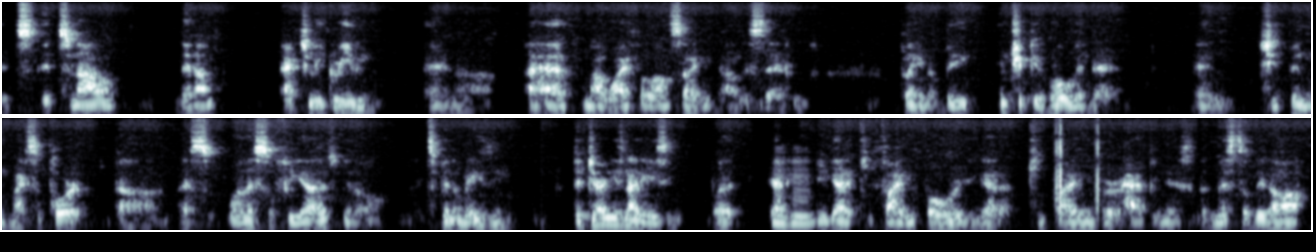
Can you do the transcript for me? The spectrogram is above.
it's it's now that I'm actually grieving, and uh, I have my wife alongside me now, the set, who's playing a big, intricate role in that, and she's been my support uh, as well as Sophia's. You know, it's been amazing. The journey is not easy, but yeah, mm-hmm. you got to keep fighting forward. You got to keep fighting for happiness. In the midst of it all,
